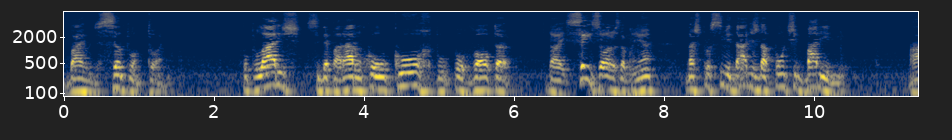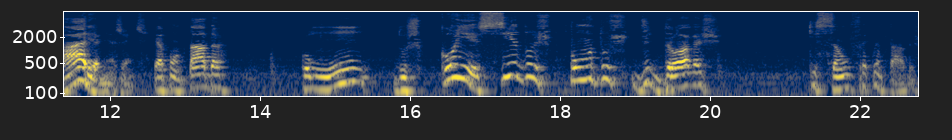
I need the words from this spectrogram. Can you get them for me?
bairro de Santo Antônio. Populares se depararam com o corpo por volta das 6 horas da manhã, nas proximidades da ponte Bariri. A área, minha gente, é apontada como um dos conhecidos pontos de drogas que são frequentados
